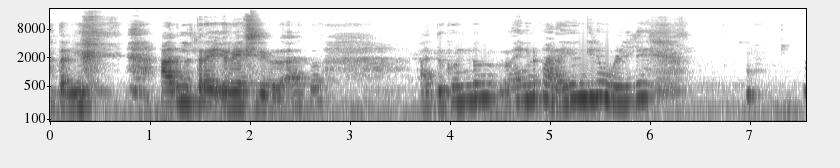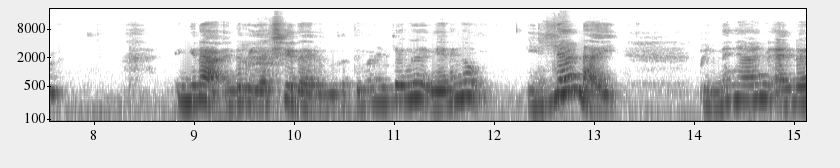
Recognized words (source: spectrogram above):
അത്രയും. അതിൽ ഇത്ര റിയാക്ഷനുകൾ അപ്പോൾ അതുകൊണ്ടും ഇങ്ങനെ പറയുമെങ്കിലും ഉള്ളിൽ ഇങ്ങനെ എന്റെ റിയാക്ഷൻ ഇതായിരുന്നു. സത്യം പറഞ്ഞാൽ എനിക്കങ്ങ് ഞാനങ്ങ് ഇല്ലാണ്ടായി. പിന്നെ ഞാൻ എന്റെ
